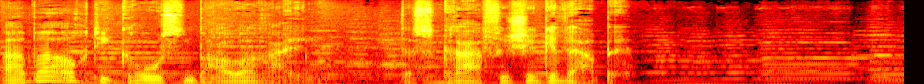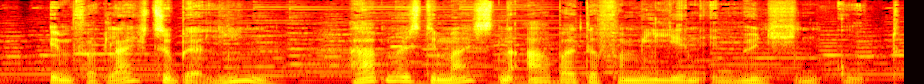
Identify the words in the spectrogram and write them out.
Aber auch die großen Brauereien, das grafische Gewerbe. Im Vergleich zu Berlin haben es die meisten Arbeiterfamilien in München gut.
